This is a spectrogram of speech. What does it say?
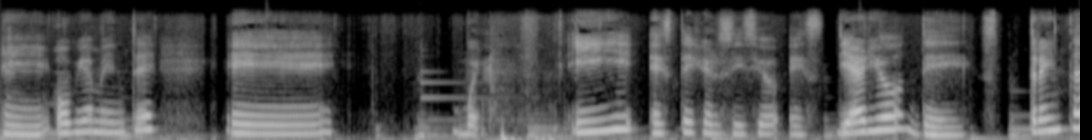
Eh, obviamente, eh, bueno, y este ejercicio es diario de 30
